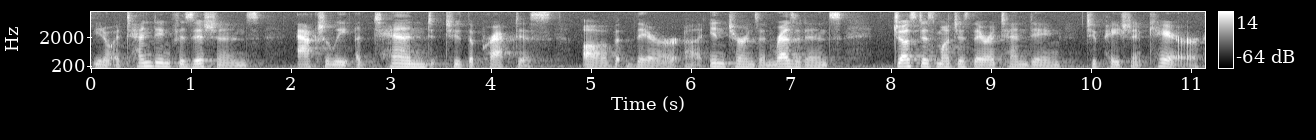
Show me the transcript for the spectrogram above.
you know, attending physicians actually attend to the practice of their uh, interns and residents just as much as they're attending to patient care.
